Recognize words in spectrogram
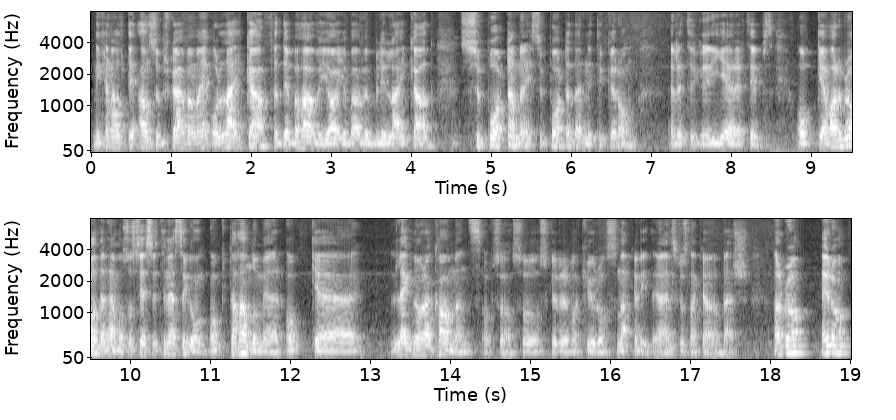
Ni kan alltid unsubscriba mig och likea, för det behöver jag. Jag behöver bli likad. Supporta mig, supporta den ni tycker om. Eller tycker, ger er tips. Och eh, ha det bra där hemma så ses vi till nästa gång. Och ta hand om er. Och eh, lägg några comments också så skulle det vara kul att snacka lite. Jag älskar att snacka bärs. Ha det bra, hejdå!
